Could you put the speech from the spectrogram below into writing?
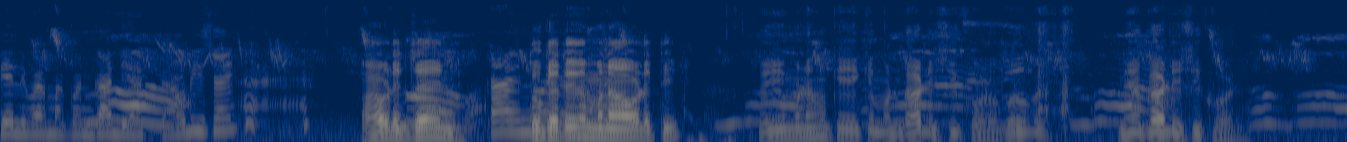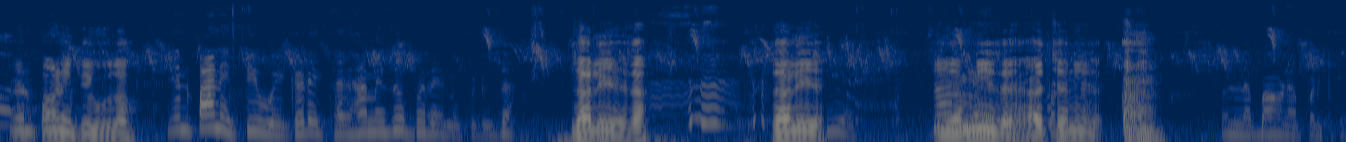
પહેલી વારમાં કોઈ ગાડી આખતા આવડી જાય. આવડી જ જાય ને. તું કહેતી હતી મને આવડતી તો. એ મને શું કહે કે મને ગાડી શીખવાડો બરોબર? મેં ગાડી શીખવાડી. એને પાણી પીવું જો. એને પાણી પીવું હોય ઘરે થાય. સામે જો ભરેલું પડ્યું જા. જા લઈએ જા. જા લઈએ. એમ નહીં જાય અચ્છા નહીં જાય ઓલા બાવણા પડખે.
